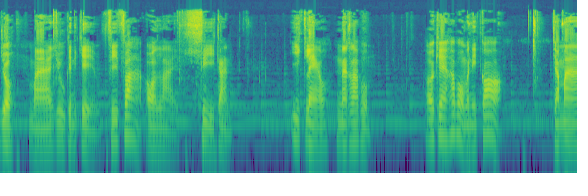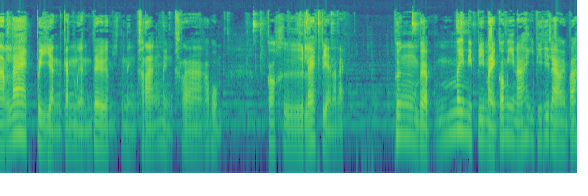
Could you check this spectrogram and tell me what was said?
โยมาอยู่กันในเกมฟีฟ่าออนไลน์4กัน อีกแล้วนะครับผม โอเคครับผมวันนี้ก็จะมาแลกเปลี่ยนกันเหมือนเดิมอีกหนึ่งครั้งหนึ่งคราครับผม ก็คือแลกเปลี่ยนนั่นแหละเพิ่งแบบไม่มีปีใหม่ก็มีนะอีพีที่แล้วเห็นปะ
